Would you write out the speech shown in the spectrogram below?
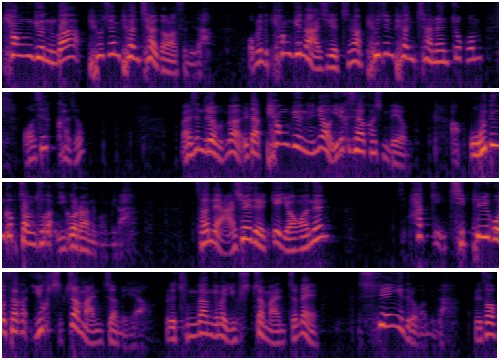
평균과 표준 편차를 넣어놨습니다. 아무래도 평균은 아시겠지만 표준 편차는 조금 어색하죠. 말씀드려보면 일단 평균은요 이렇게 생각하시면 돼요. 아, 5등급 점수가 이거라는 겁니다. 자 근데 아셔야 될 게 영어는 학기 지필고사가 60점 만점이에요. 그래서 중간기만 60점 만점에 수행이 들어갑니다. 그래서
